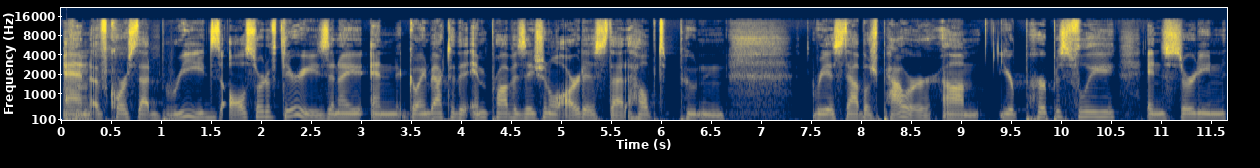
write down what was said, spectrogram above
and mm-hmm. of course that breeds all sort of theories and i and going back to the improvisational artists that helped putin reestablish power um, you're purposefully inserting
